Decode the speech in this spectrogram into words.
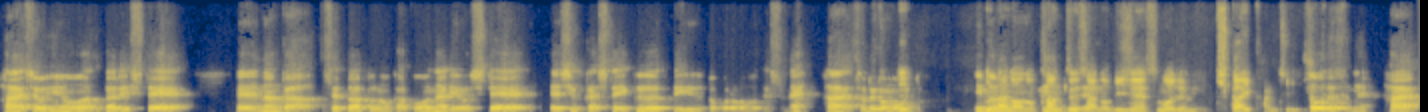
はい。商品をお預かりして、えー、なんかセットアップの加工なりをして、えー、出荷していくっていうところですね。はい。それがもう今のあのカントゥさんのビジネスモデルに近い感じ？そうですね。はい。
